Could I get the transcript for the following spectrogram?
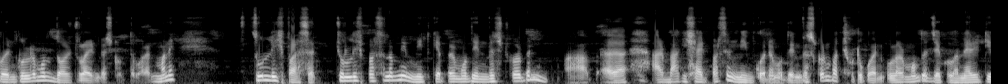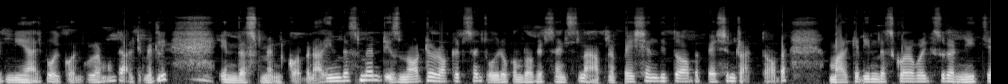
কয়েনগুলোর মধ্যে দশ ডলার ইনভেস্ট করতে পারেন। মানে চল্লিশ পার্সেন্ট চল্লিশ পার্সেন্ট আপনি মিড ক্যাপের মধ্যে ইনভেস্ট করবেন আর বাকি ষাট পার্সেন্ট মিম কয়েনের মধ্যে ইনভেস্ট করবেন বা ছোটো কয়েনগুলোর মধ্যে যেগুলো নেগেটিভ নিয়ে আসবে, ওই কয়েনগুলোর মধ্যে আলটিমেটলি ইনভেস্টমেন্ট করবেন। আর investment is not a rocket science ওই রকম রকেট সায়েন্স না। আপনার পেশেন্ট দিতে হবে পেশেন্ট রাখতে হবে। মার্কেট ইনভেস্ট করার পরে কিছুটা নিচে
